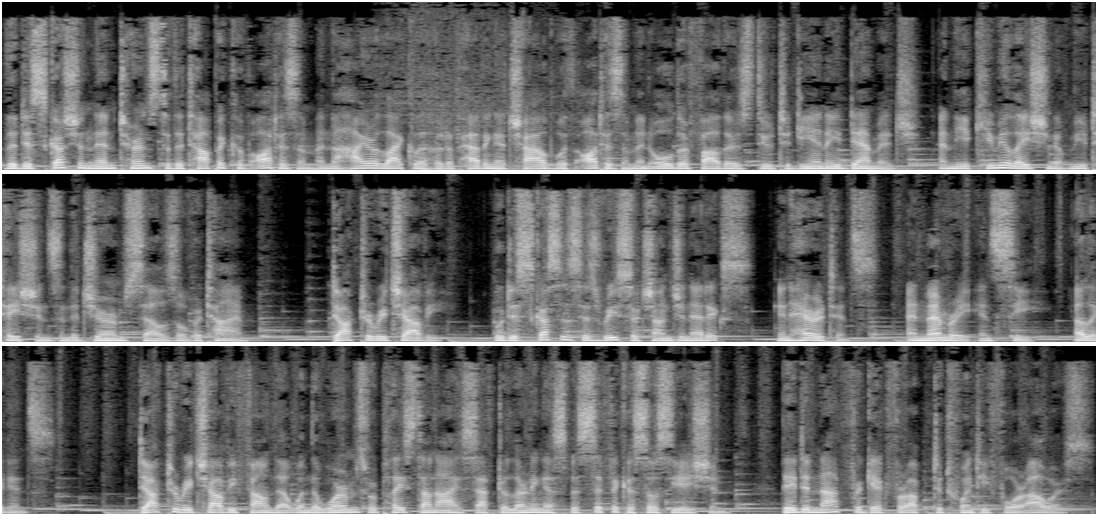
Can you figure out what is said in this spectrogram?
The discussion then turns to the topic of autism and the higher likelihood of having a child with autism in older fathers due to DNA damage and the accumulation of mutations in the germ cells over time. Dr. Rechavi, who discusses his research on genetics, inheritance, and memory in C. elegans. Dr. Rechavi found that when the worms were placed on ice after learning a specific association, they did not forget for up to 24 hours.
